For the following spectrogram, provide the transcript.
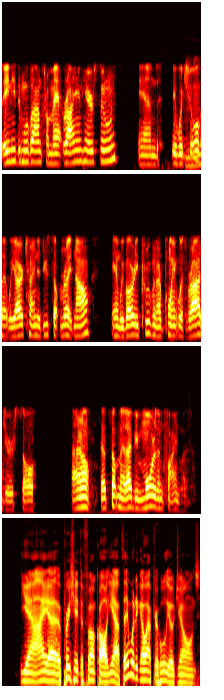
they need to move on from Matt Ryan here soon, and it would show mm-hmm. that we are trying to do something right now, and we've already proven our point with Rodgers, So I don't know. That's something that I'd be more than fine with. Yeah, I uh, appreciate the phone call. Yeah, if they were to go after Julio Jones,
